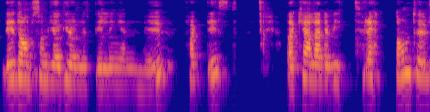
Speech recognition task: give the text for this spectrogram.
det är de som gör grundutbildningen nu faktiskt. Där kallade vi 13 000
